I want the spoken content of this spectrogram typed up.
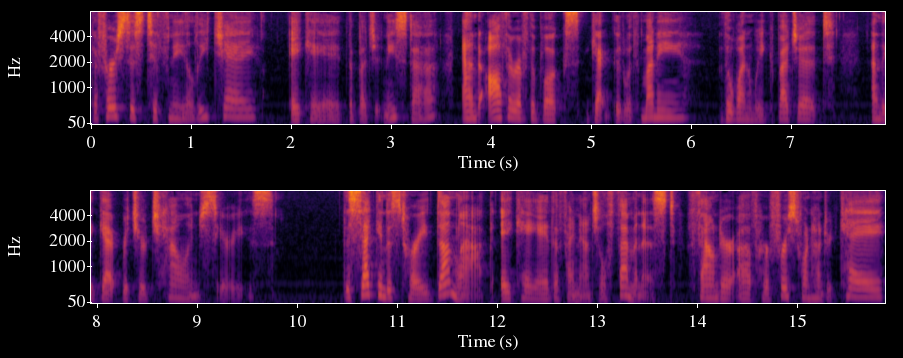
The first is Tiffany Aliche, aka The Budgetnista, and author of the books Get Good with Money, The One Week Budget, and the Get Richer Challenge series. The second is Tori Dunlap, aka The Financial Feminist, founder of her first 100K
